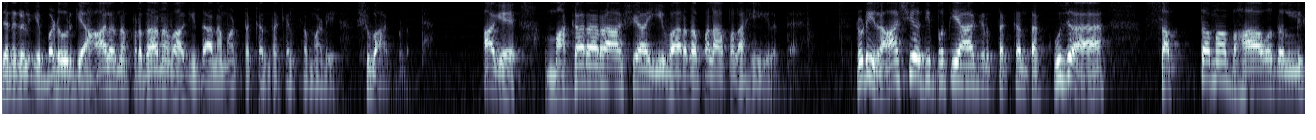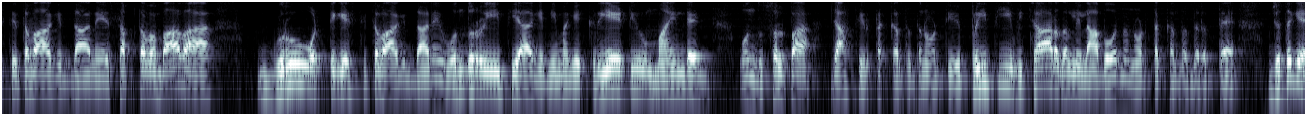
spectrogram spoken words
ಜನಗಳಿಗೆ ಬಡವರಿಗೆ ಹಾಲನ್ನು ಪ್ರಧಾನವಾಗಿ ದಾನ ಮಾಡ್ತಕ್ಕಂಥ ಕೆಲಸ ಮಾಡಿ ಶುಭ ಆಗ್ಬಿಡುತ್ತೆ. ಹಾಗೆ ಮಕರ ರಾಶಿಯ ಈ ವಾರದ ಫಲಾಫಲ ಹೇಗಿರುತ್ತೆ? ನೋಡಿ, ರಾಶಿ ಅಧಿಪತಿ ಆಗಿರ್ತಕ್ಕಂಥ ಕುಜ ಸಪ್ತಮ ಭಾವದಲ್ಲಿ ಸ್ಥಿತವಾಗಿದ್ದಾನೆ. ಸಪ್ತಮ ಭಾವ ಗುರು ಒಟ್ಟಿಗೆ ಸ್ಥಿತವಾಗಿದ್ದಾನೆ. ಒಂದು ರೀತಿಯಾಗಿ ನಿಮಗೆ ಕ್ರಿಯೇಟಿವ್ ಮೈಂಡೆಡ್ ಒಂದು ಸ್ವಲ್ಪ ಜಾಸ್ತಿ ಇರ್ತಕ್ಕಂಥದ್ದು ನೋಡ್ತೀವಿ. ಪ್ರೀತಿ ವಿಚಾರದಲ್ಲಿ ಲಾಭವನ್ನು ನೋಡ್ತಕ್ಕಂಥದ್ದು ಇರುತ್ತೆ. ಜೊತೆಗೆ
